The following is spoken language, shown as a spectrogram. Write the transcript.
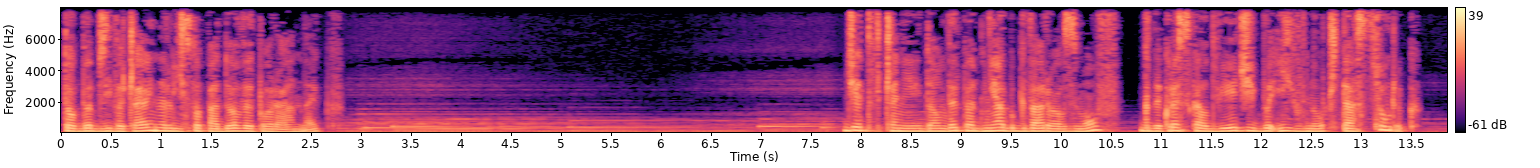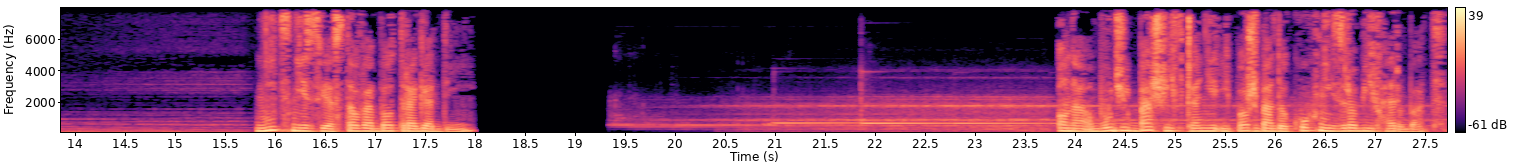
To by zwyczajny listopadowy poranek. Dzied wczeniej dom wypadnia gwa rozmów, gdy kreska odwiedzi by ich wnuczta z córk. Nic nie zwiastowa bo tragedii. Ona obudzi Basi wczenie i poszba do kuchni zrobi herbat.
